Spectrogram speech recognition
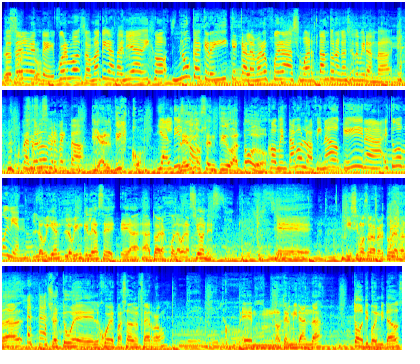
Totalmente. Fue hermoso. Mati Castañeda dijo, nunca creí que Calamaro fuera a sumar tanto una canción de Miranda. Me acuerdo perfecto. Y al disco. Y al disco. Le dio sentido a todo. Comentamos lo afinado que era. Estuvo muy bien. Lo bien, lo bien que le hace eh, a, a todas las colaboraciones. Eh, hicimos una apertura, es verdad. Yo estuve el jueves pasado en Ferro, en Hotel Miranda, todo tipo de invitados.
